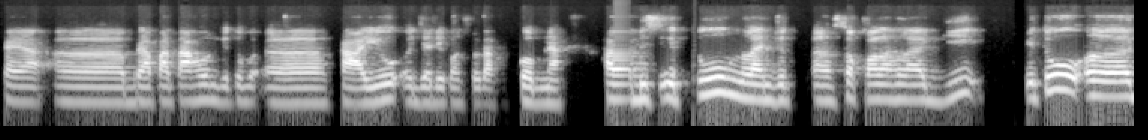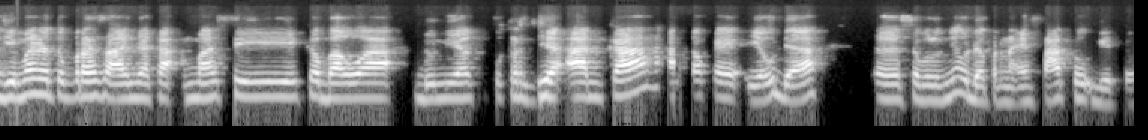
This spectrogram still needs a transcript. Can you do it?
kayak uh, berapa tahun gitu uh, Kak Ayu jadi konsultan hukum. Nah, habis itu ngelanjut uh, sekolah lagi, itu uh, gimana tuh perasaannya Kak? Masih ke bawah dunia pekerjaan kah? Atau kayak ya udah uh, sebelumnya udah pernah S1 gitu?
